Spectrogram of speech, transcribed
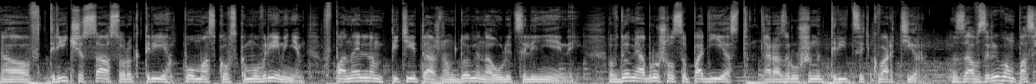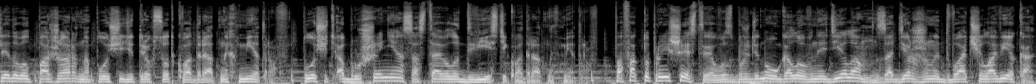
э, в 3 часа 43 по московскому времени в панельном пятиэтажном доме на улице Линейной. В доме обрушился подъезд, разрушены 30 квартир. За взрывом последовал пожар на площади 300 квадратных метров. Площадь обрушения составила 200 квадратных метров. По факту происшествия возбуждено уголовное дело, задержаны два человека.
